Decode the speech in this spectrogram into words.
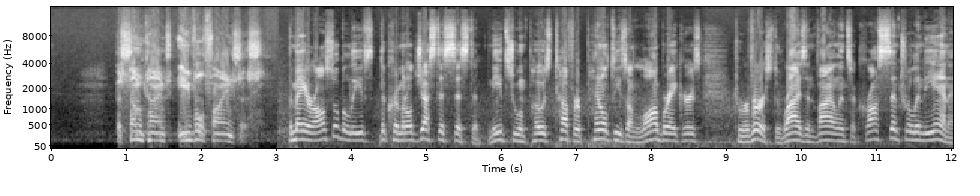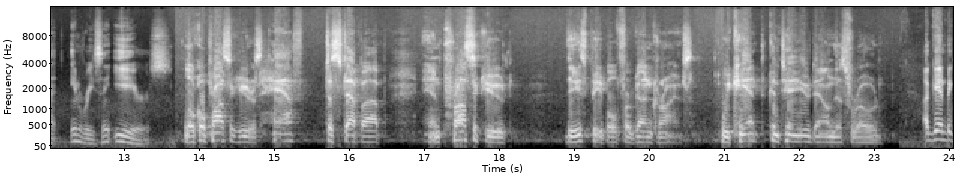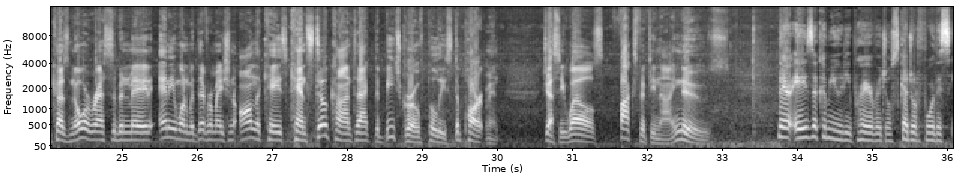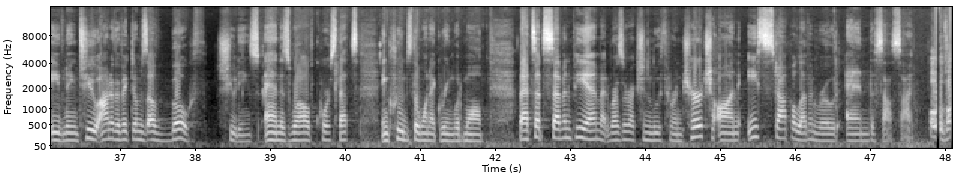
but sometimes evil finds us. The mayor also believes the criminal justice system needs to impose tougher penalties on lawbreakers to reverse the rise in violence across central Indiana in recent years. Local prosecutors have to step up and prosecute these people for gun crimes. We can't continue down this road Again, because no arrests have been made, anyone with information on the case can still contact the Beech Grove Police Department. Jesse Wells, Fox 59 News. There is a community prayer vigil scheduled for this evening to honor the victims of both shootings and as well of course that includes the one at Greenwood Mall. That's at 7 p.m. at Resurrection Lutheran Church on East Stop 11 Road and the South Side. Oh,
